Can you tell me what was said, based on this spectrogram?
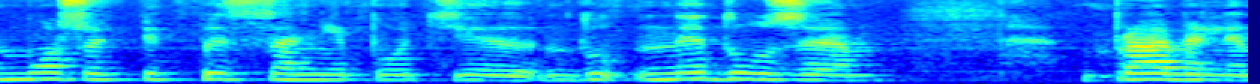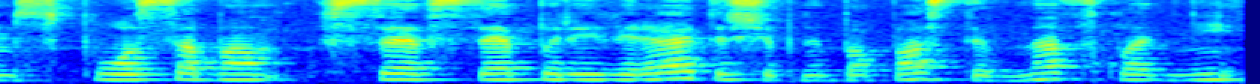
можуть підписані бути е, не дуже правильним способом. Все-все перевіряйте, щоб не попасти в надскладні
